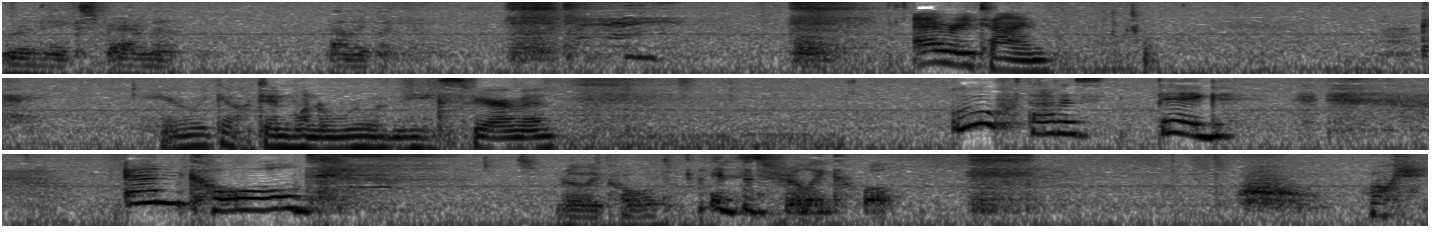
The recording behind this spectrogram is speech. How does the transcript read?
ruin the experiment. Belly button. Every time. Okay, here we go. Didn't want to ruin the experiment. Ooh, that is big. And cold. It's really cold. It is really cold. Okay.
